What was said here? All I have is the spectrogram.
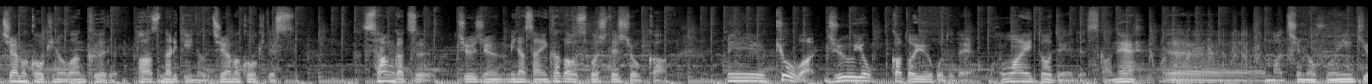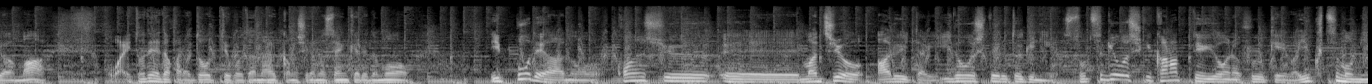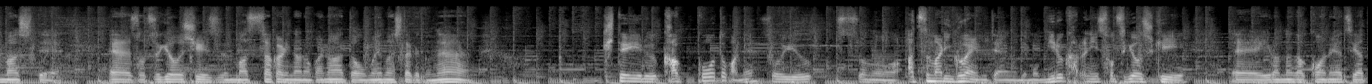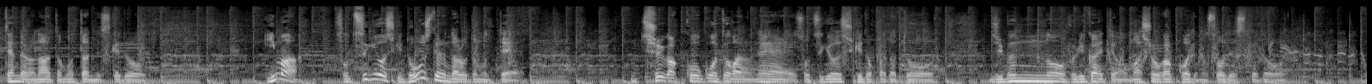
内山聖輝のワンクールパーソナリティの内山聖輝です。3月中旬皆さんいかがお過ごしでしょうか？えー、今日は14日ということでホワイトデーですかね、えー、街の雰囲気はまあホワイトデーだからどうっていうことはないかもしれませんけれども一方であの今週、えー、街を歩いたり移動している時に卒業式かなっていうような風景はいくつも見まして、えー、卒業シーズン真っ盛りなのかなと思いましたけどね。着ている格好とかねそういうその集まり具合みたいなのでもう見るからに卒業式、えー、いろんな学校のやつやってんだろうなと思ったんですけど今卒業式どうしてるんだろうと思って中学高校とかのね卒業式とかだと自分の振り返ってもまあ小学校でもそうですけど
